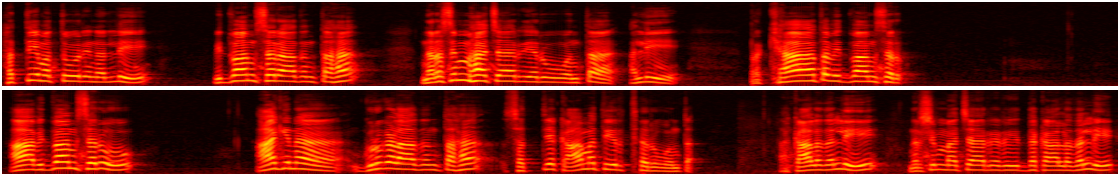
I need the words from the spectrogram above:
ಹತ್ತಿಮತ್ತೂರಿನಲ್ಲಿ ವಿದ್ವಾಂಸರಾದಂತಹ ನರಸಿಂಹಾಚಾರ್ಯರು ಅಂತ ಅಲ್ಲಿ ಪ್ರಖ್ಯಾತ ವಿದ್ವಾಂಸರು. ಆ ವಿದ್ವಾಂಸರು ಆಗಿನ ಗುರುಗಳಾದಂತಹ ಸತ್ಯಕಾಮತೀರ್ಥರು ಅಂತ. ಆ ಕಾಲದಲ್ಲಿ ನರಸಿಂಹಾಚಾರ್ಯರು ಇದ್ದ ಕಾಲದಲ್ಲಿ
